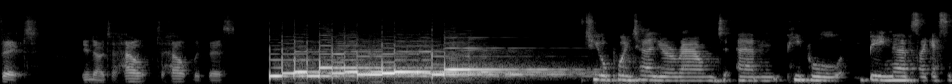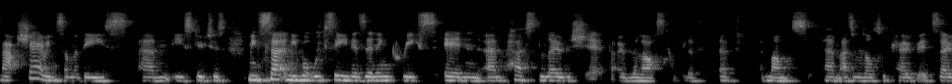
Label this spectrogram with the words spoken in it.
fit you know to help to help with this to your point earlier around um, people being nervous, I guess, about sharing some of these um, e-scooters. I mean, certainly what we've seen is an increase in um, personal ownership over the last couple of, of months um, as a result of COVID. So,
